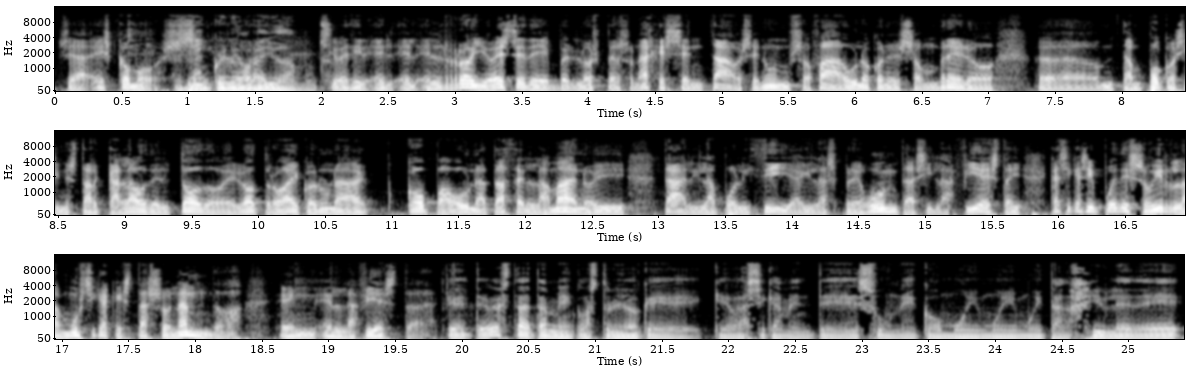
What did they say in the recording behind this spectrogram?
O sea, es como... El blanco y negro ayuda mucho. Quiero decir, el, el, rollo ese de los personajes sentados en un sofá, uno con el sombrero, eh, tampoco sin estar calado del todo, el otro ahí con una copa o una taza en la mano y tal, y la policía y las preguntas y la fiesta y casi casi puedes oír la música que está sonando en, en la fiesta. El TV está tan bien construido que, que básicamente es un eco muy, muy, muy tangible de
